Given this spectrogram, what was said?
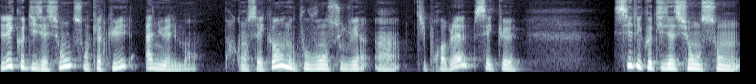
les cotisations sont calculées annuellement. Par conséquent, nous pouvons soulever un petit problème, c'est que si les cotisations sont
